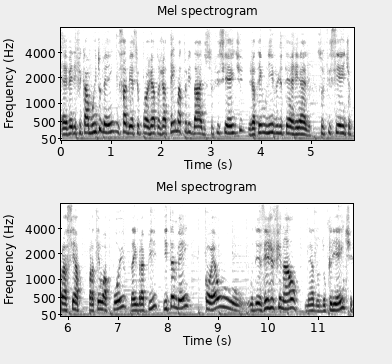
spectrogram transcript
é verificar muito bem e saber se o projeto já tem maturidade suficiente, já tem um nível de TRL suficiente para ter o apoio da Embrapi e também qual é o, o desejo final né, do, do cliente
